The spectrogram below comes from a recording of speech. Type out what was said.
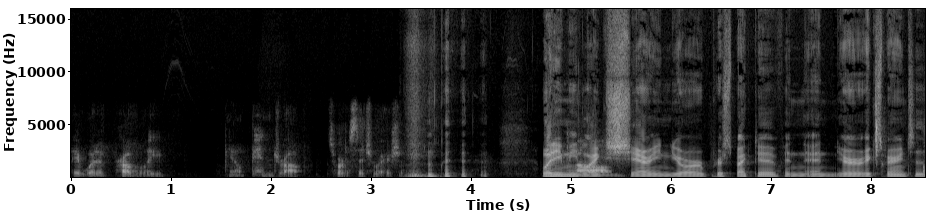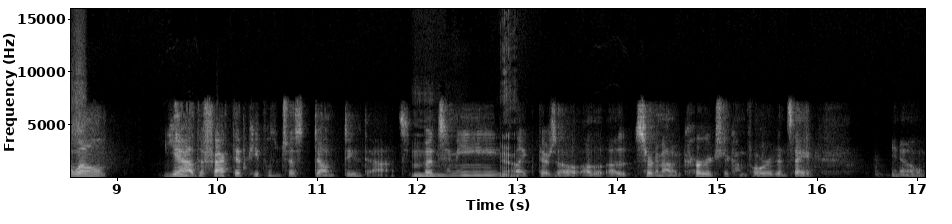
it would have probably, you know, pin drop sort of situation. what do you mean, like Um, sharing your perspective and, and your experiences? well, yeah, the fact that people just don't do that. But Mm, to me, yeah. like, there's a, a, a certain amount of courage to come forward and say, you know,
